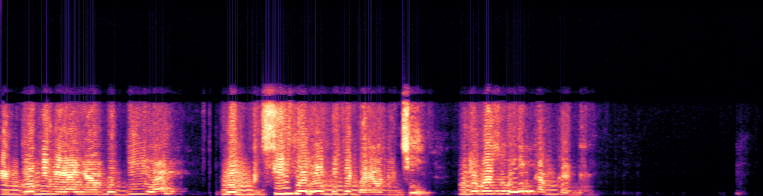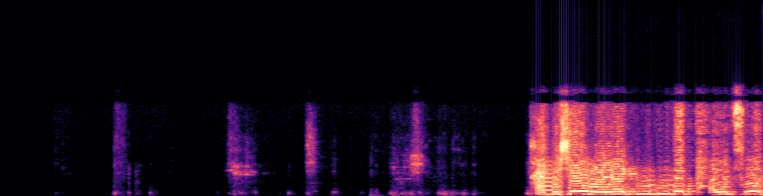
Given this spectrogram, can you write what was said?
जो भी मेरा यहाँ पे बी है, वो सी से एक डिजिट बड़ा होना चाहिए। मुझे बस वो एक कम करना है। अभिषेक बोल रहा two to the power four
